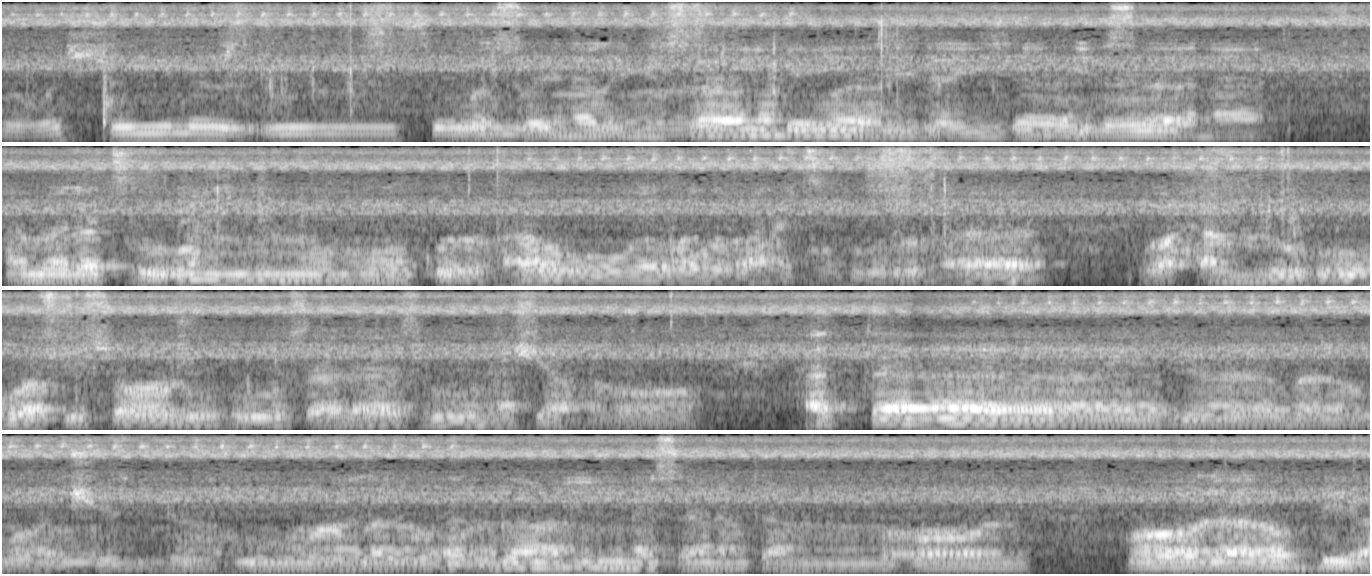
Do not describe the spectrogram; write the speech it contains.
ووصينا الإنسان الإنسان بوالديه إحسانا. حملته أمه كرها ووضعته كرها. وحمله وفصاله ثلاثون شهرا. حتى إذا بلغ أشده وبلغ أربعين سنة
